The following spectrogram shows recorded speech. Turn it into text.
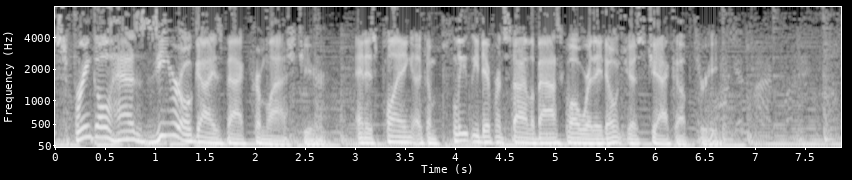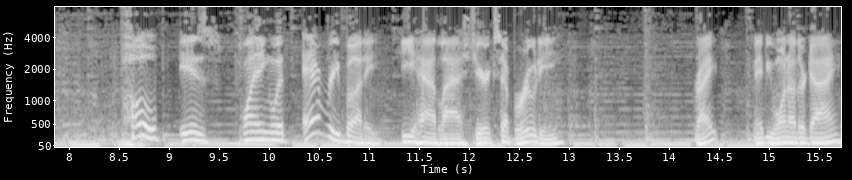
Sprinkle has zero guys back from last year and is playing a completely different style of basketball where they don't just jack up three. Pope is playing with everybody he had last year except Rudy, right? Maybe one other guy.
